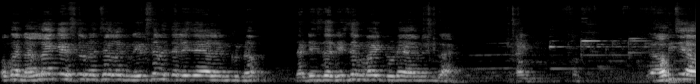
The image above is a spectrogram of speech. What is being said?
ఒక నల్లంగా వేసుకొని వచ్చే వాళ్ళకి నిరసన తెలియజేయాలనుకున్నాం. That is the reason why today I'm in black ఆ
